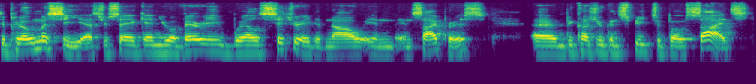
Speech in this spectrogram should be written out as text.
diplomacy. As you say again, you are very well situated now in in Cyprus uh, because you can speak to both sides.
